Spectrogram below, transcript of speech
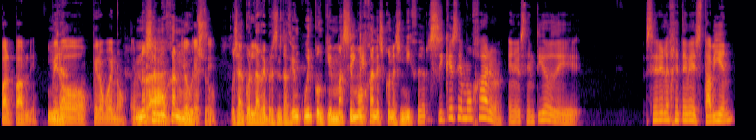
palpable. Pero, pero bueno. en No se mojan yo mucho. sé. O sea, con la representación queer, con quien más Sí se que- mojan es con Smithers. Sí que se mojaron en el sentido de ser LGTB está bien.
